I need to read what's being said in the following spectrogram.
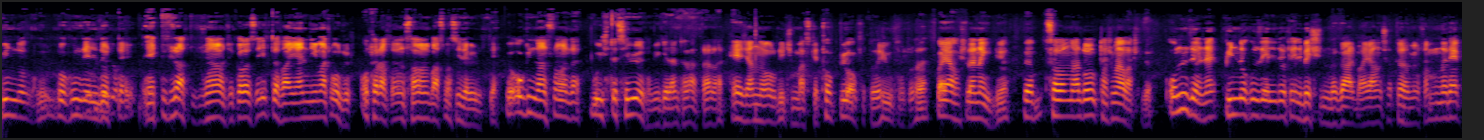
1954'te eklifir attı. Fenerbahçe Galatasaray ilk defa yendiği maç odur. O taraftarın salonu basmasıyla birlikte. Ve o günden sonra da bu işte seviyor tabii gelen taraftarlar. Heyecanlı olduğu için basket. Top bir o fotoda, bir fotoda. Bayağı hoşlarına gidiyor. Ve salonlar dolup taşımaya başlıyor. Onun üzerine 1954-55 yılında galiba yanlış hatırlamıyorsam. Bunları hep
